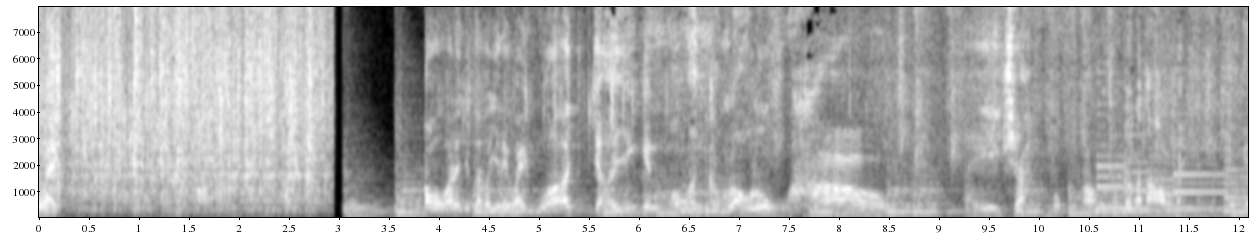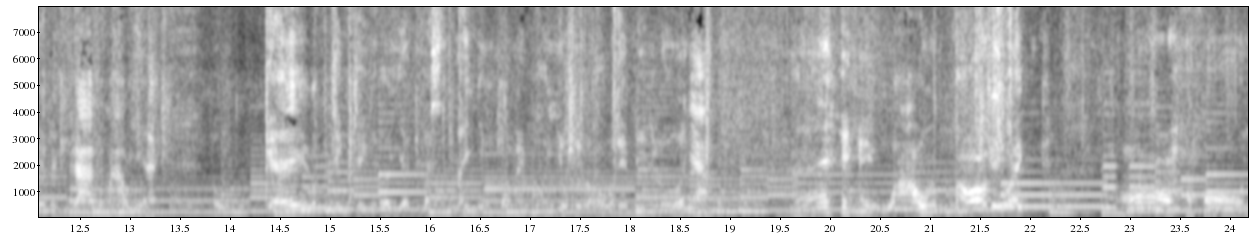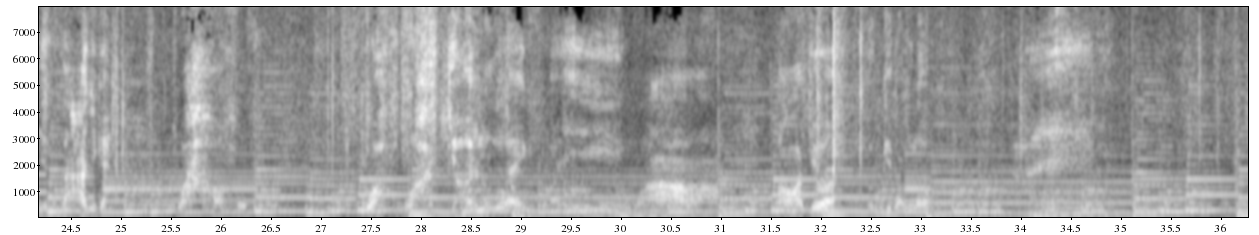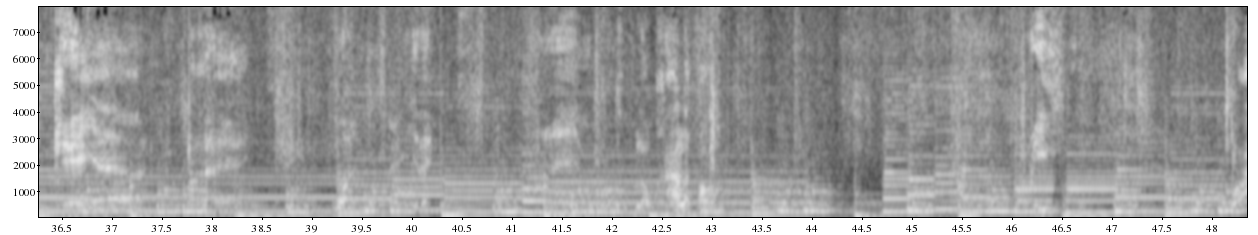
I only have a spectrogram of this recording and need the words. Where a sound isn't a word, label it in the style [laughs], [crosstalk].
các bạn. Oh, ở đây chúng ta có gì để quầy quá trời những cái mẫu hình khổng lồ luôn. Wow. Ấy sao một cái con nó rất là to luôn này. Bự kia kìa nó ra cái màu vậy này. Ok vật chân chân gì đó. Giờ chúng ta sẽ lấy những con này bỏ vô cái rổ và đem đi rửa nha. Đấy, wow nó to kìa các bạn. Oh, nhìn đã chứ kìa. Wow. Wow quá trời luôn các bạn. Đấy, to chưa? Cực kỳ bự luôn. Đấy. ok nha Đấy. wow cái gì đây Đấy, một con khủng long khá là to. Ý. wow.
